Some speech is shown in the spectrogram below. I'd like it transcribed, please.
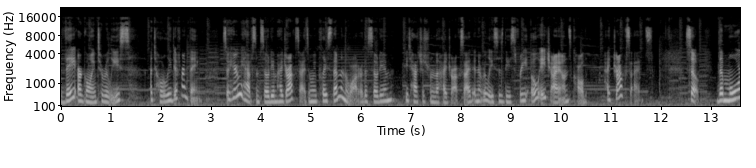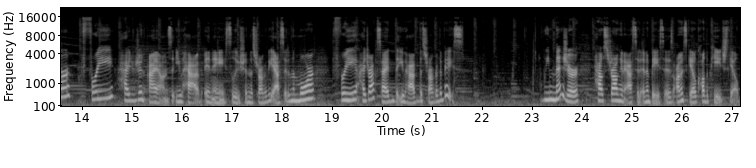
they are going to release a totally different thing. So here we have some sodium hydroxides, and we place them in the water. The sodium detaches from the hydroxide and it releases these free OH ions called hydroxides. So the more free hydrogen ions that you have in a solution, the stronger the acid, and the more free hydroxide that you have, the stronger the base. We measure how strong an acid and a base is on a scale called the pH scale.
